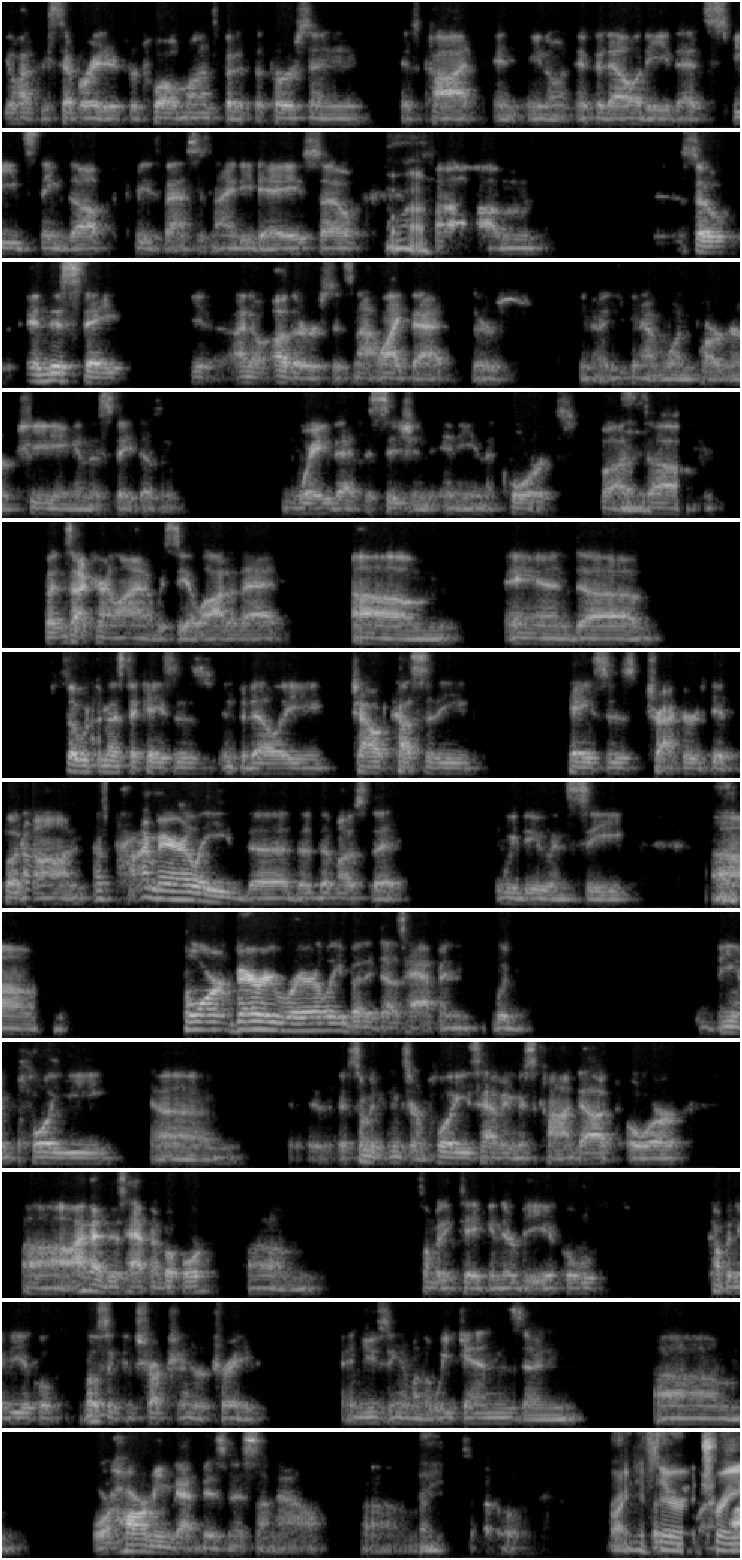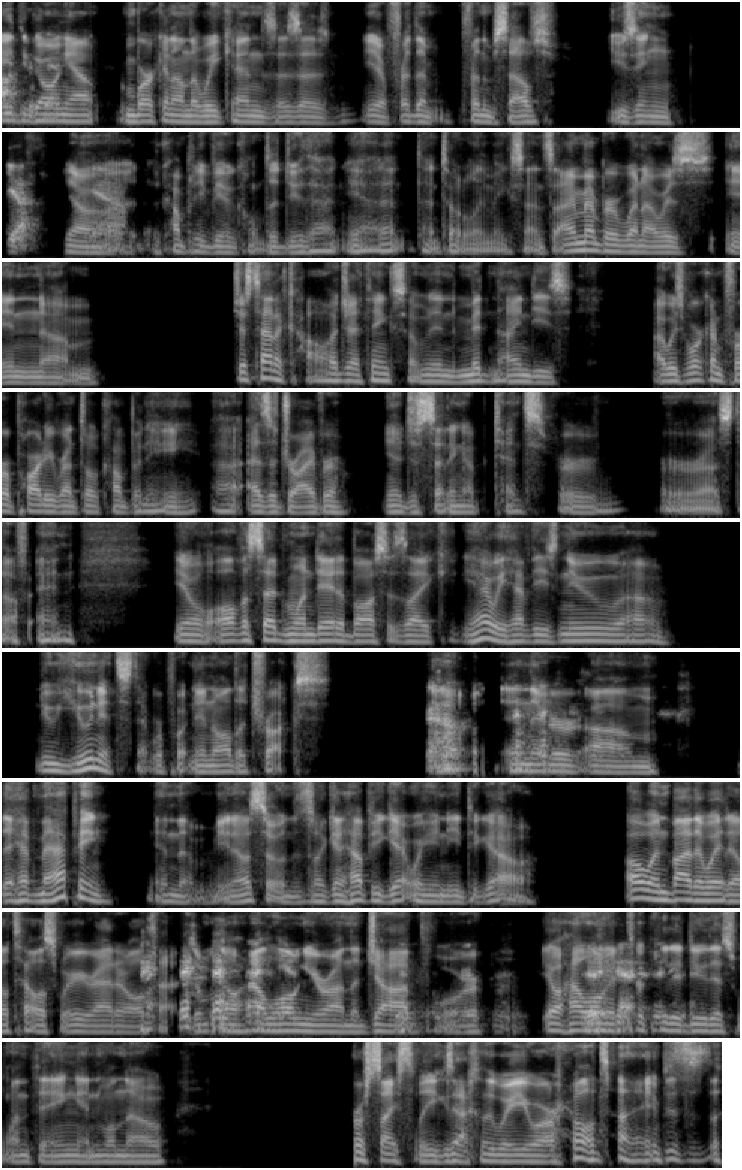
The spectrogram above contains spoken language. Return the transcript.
you'll have to be separated for 12 months, but if the person is caught in you know infidelity that speeds things up to be as fast as 90 days so wow. um so in this state you know, i know others it's not like that there's you know you can have one partner cheating and the state doesn't weigh that decision any in the courts but right. um but in south carolina we see a lot of that um and uh so with domestic cases infidelity child custody cases trackers get put on that's primarily the the, the most that we do and see. Um, or very rarely, but it does happen, would be employee. Um, if somebody thinks their employees having misconduct, or uh, I've had this happen before. Um, somebody taking their vehicle, company vehicle, mostly construction or trade, and using them on the weekends and um, or harming that business somehow. Um, right. So Right. If they're a trade going out and working on the weekends as a you know for them for themselves using yeah you know yeah. A, a, company vehicle to do that. Yeah, that, that totally makes sense. I remember when I was in um just out of college, I think so in the mid nineties, I was working for a party rental company uh, as a driver, you know, just setting up tents for for uh, stuff and you know, all of a sudden one day the boss is like, "Yeah, we have these new uh new units that we're putting in all the trucks. You know, and they're um they have mapping in them, you know, so it's like can help you get where you need to go. Oh, and by the way, they'll tell us where you're at at all times. And we'll know how long you're on the job for, you know, how long it took you to do this one thing, and we'll know precisely exactly where you are at all times.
